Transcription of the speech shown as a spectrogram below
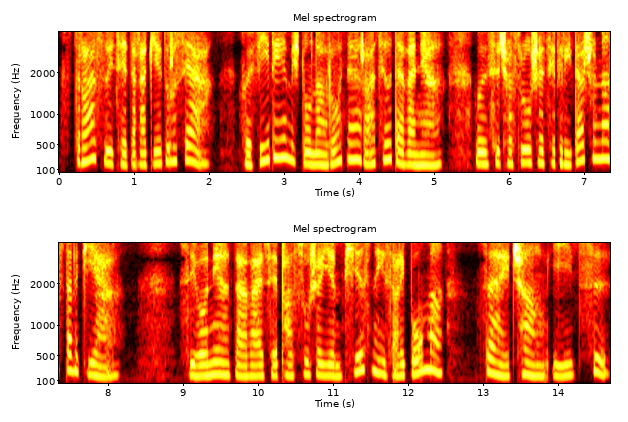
Здравствуйте, дорогие друзья! В эфире Международное радио Тайваня. Вы сейчас слушаете передачу «Ностальгия». Сегодня давайте послушаем песни из альбома «再唱一次».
